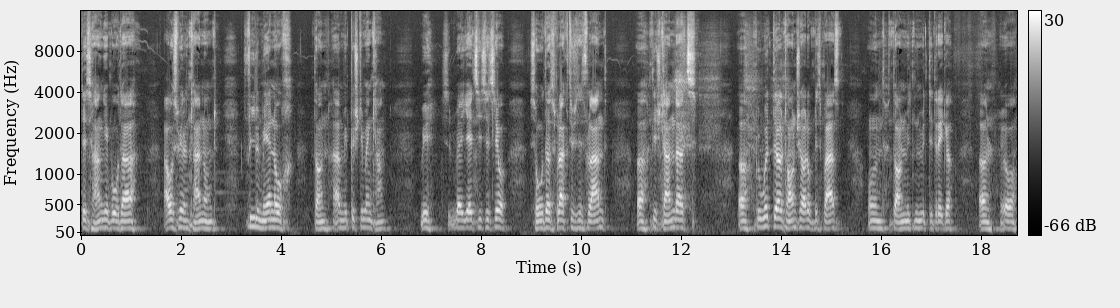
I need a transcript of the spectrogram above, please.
das Angebot auch auswählen kann und viel mehr noch dann auch mitbestimmen kann. Wie, weil jetzt ist es ja so, dass praktisch das Land äh, die Standards äh, beurteilt, anschaut, ob das passt und dann mit, mit den Trägern äh, ja,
